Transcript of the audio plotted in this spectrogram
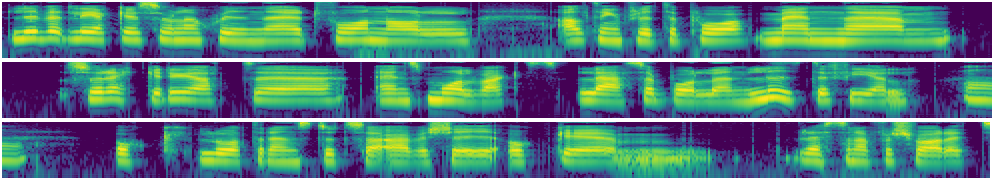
Livet leker, solen skiner, 2-0, allting flyter på. Men så räcker det ju att uh, ens målvakt läser bollen lite fel Mm. och låter den studsa över sig och resten av försvaret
